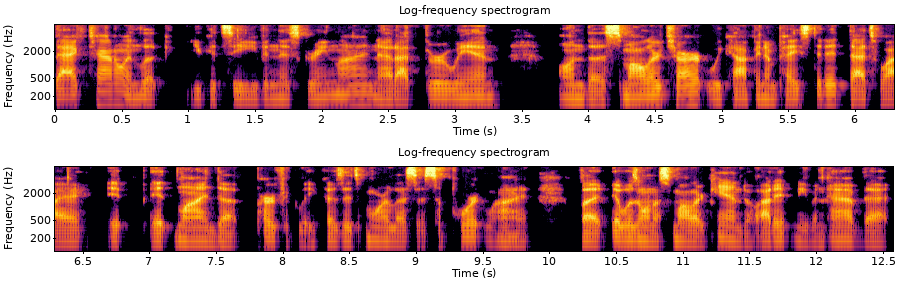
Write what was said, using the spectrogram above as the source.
back channel and look, you could see even this green line that I threw in on the smaller chart, we copied and pasted it. That's why it, it lined up perfectly because it's more or less a support line, but it was on a smaller candle. I didn't even have that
